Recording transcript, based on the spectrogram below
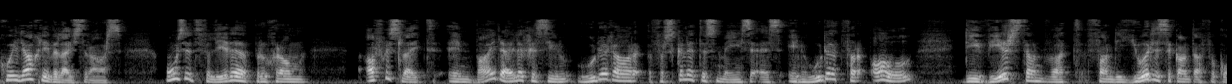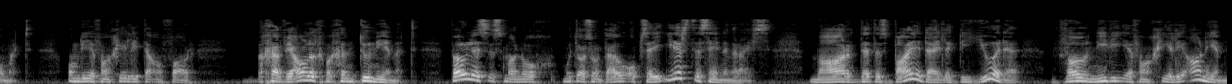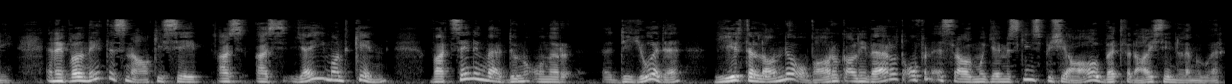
Goeiedag liewe luisteraars. Ons het verlede program afgesluit en baie duidelik gesien hoe dat daar verskille tussen mense is en hoe dat veral die weerstand wat van die Jode se kant af gekom het om die evangelie te aanvaar geweldig begin toeneem het. Paulus is maar nog, moet ons onthou, op sy eerste sendingreis, maar dit is baie duidelik die Jode wil nie die evangelie aanneem nie. En ek wil net 'n snaakie sê, as as jy iemand ken wat sendingwerk doen onder die Jode, hier te lande of waar ook al in die wêreld of in Israel moet jy miskien spesiaal bid vir daai sendelinge hoor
